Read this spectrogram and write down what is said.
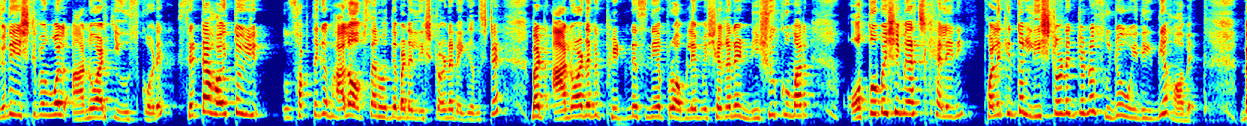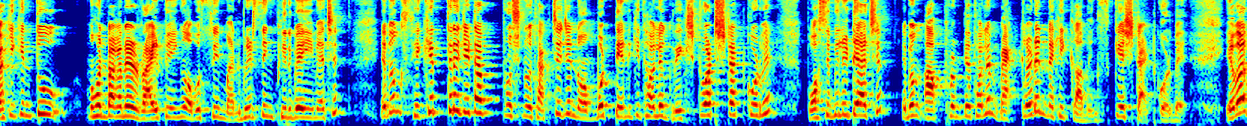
যদি ইস্টবেঙ্গল আনোয়ারকে ইউজ করে, সেটা হয়তো সব থেকে ভালো অপশান হতে পারে লিস্টনের এগেনস্টে বাট আনোয়ারের ফিটনেস নিয়ে প্রবলেম সেখানে নিশু কুমার অত বেশি ম্যাচ খেলেনি, ফলে কিন্তু লিস্টনের জন্য সুযোগ ওই দিক দিয়ে হবে। বাকি কিন্তু মোহনবাগানের রাইট উইংয়ে অবশ্যই মানভীর সিং ফিরবে এই ম্যাচে এবং সেক্ষেত্রে যেটা প্রশ্ন থাকছে যে নম্বর টেন কি তাহলে গ্রেক স্টুয়ার্ট স্টার্ট করবে? পসিবিলিটি আছে। এবং আপফ্রন্টে তাহলে ম্যাকলারেন নাকি কামিংস কে স্টার্ট করবে। এবার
